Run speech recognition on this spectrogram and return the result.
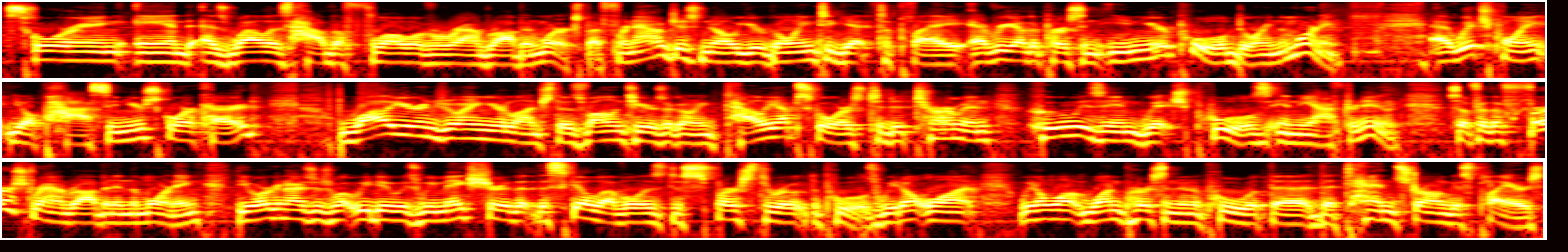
scoring and as well as how the flow of a round robin works. But for now, just know you're going to get to play every other person in your pool during the morning. At which point, you'll pass in your scorecard. While you're enjoying your lunch, those volunteers are going to tally up scores to determine who is in which pools in the afternoon. So for the first round robin in the morning, the organizers, what we do is we make sure that the skill level is dispersed throughout the pools. We don't want, we don't want one person in a pool with the, the 10 strongest players.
